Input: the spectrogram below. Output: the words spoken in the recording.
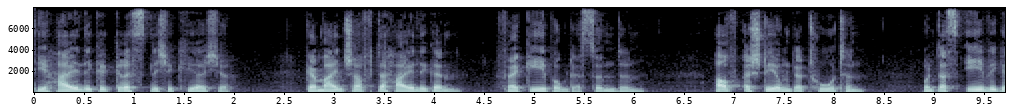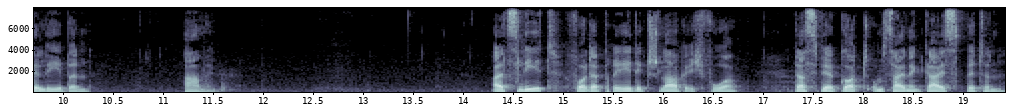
die heilige christliche Kirche, Gemeinschaft der Heiligen, Vergebung der Sünden, Auferstehung der Toten und das ewige Leben. Amen. Als Lied vor der Predigt schlage ich vor, dass wir Gott um seinen Geist bitten.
